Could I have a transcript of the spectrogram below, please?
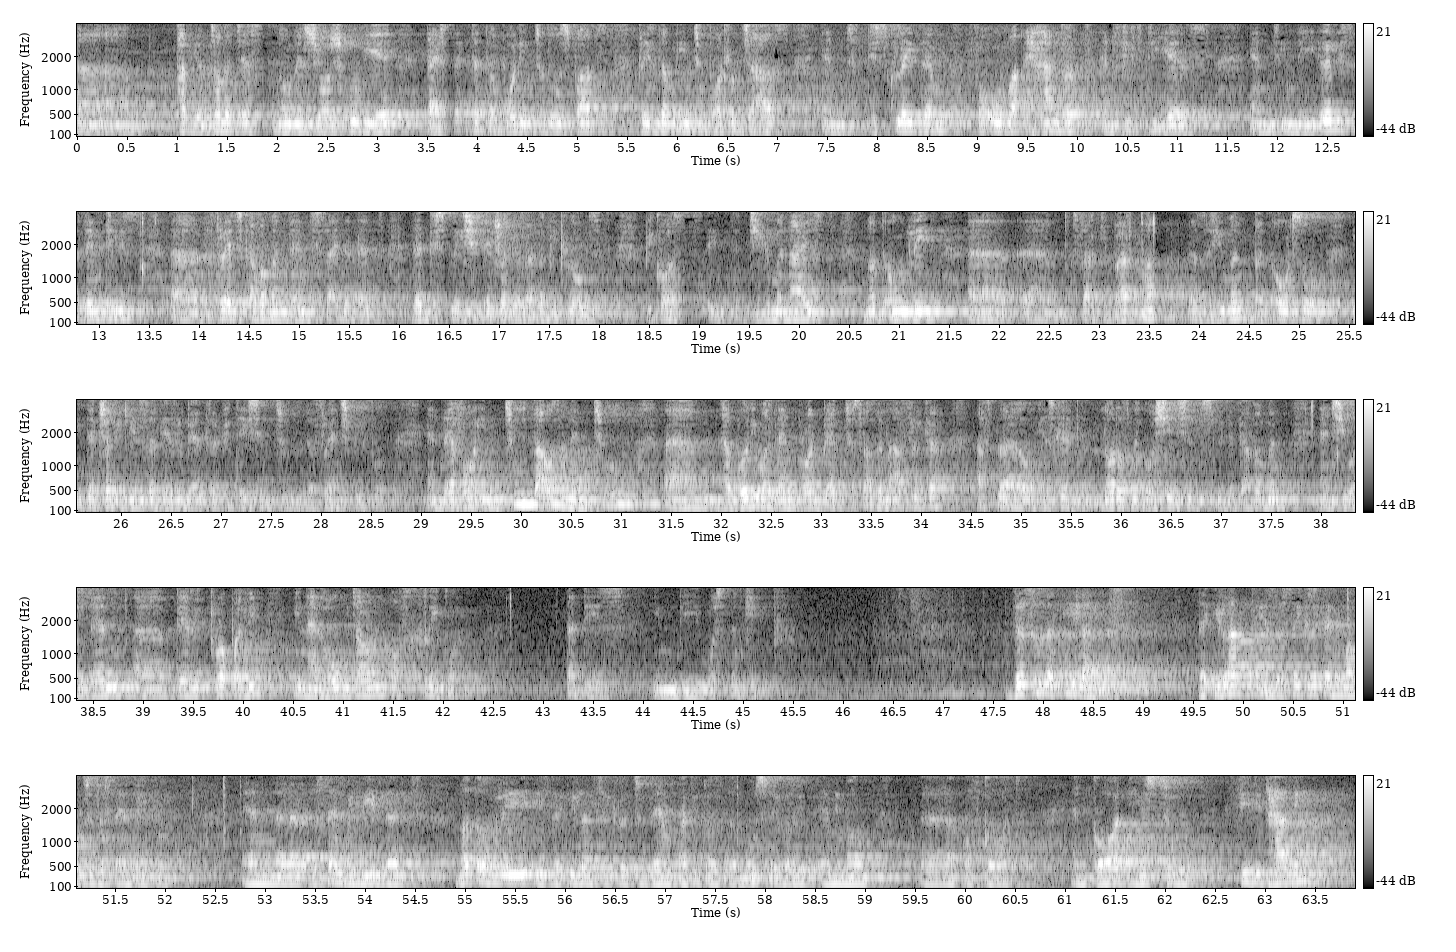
paleontologist known as Georges Cuvier dissected the body into those parts, placed them into bottle jars, and displayed them for over 150 years. And in the early 70s, uh, the French government then decided that that display should actually rather be closed because it dehumanized not only uh, um, Saartjie Baartman as a human, but also it actually gives a very bad reputation to the French people. And therefore, in 2002, um, her body was then brought back to Southern Africa after obviously a lot of negotiations with the government, and she was then uh, buried properly in her hometown of Griqua, that is in the Western Cape. This is an eland. The eland is a sacred animal to the San people, and uh, the San believe that not only is the eland sacred to them, but it was the most favorite animal uh, of God. And God used to feed it honey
